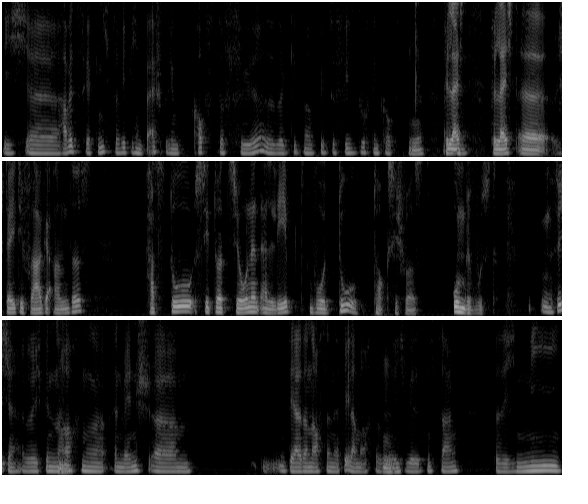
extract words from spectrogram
ich äh, habe jetzt nicht so wirklich ein Beispiel im Kopf dafür. Also da geht mir viel zu viel durch den Kopf. Ja. Vielleicht, vielleicht äh, stelle ich die Frage anders. Hast du Situationen erlebt, wo du toxisch warst? Unbewusst. Sicher, also ich bin auch nur ein Mensch, ähm, der dann auch seine Fehler macht. Also ich will jetzt nicht sagen, dass ich nie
